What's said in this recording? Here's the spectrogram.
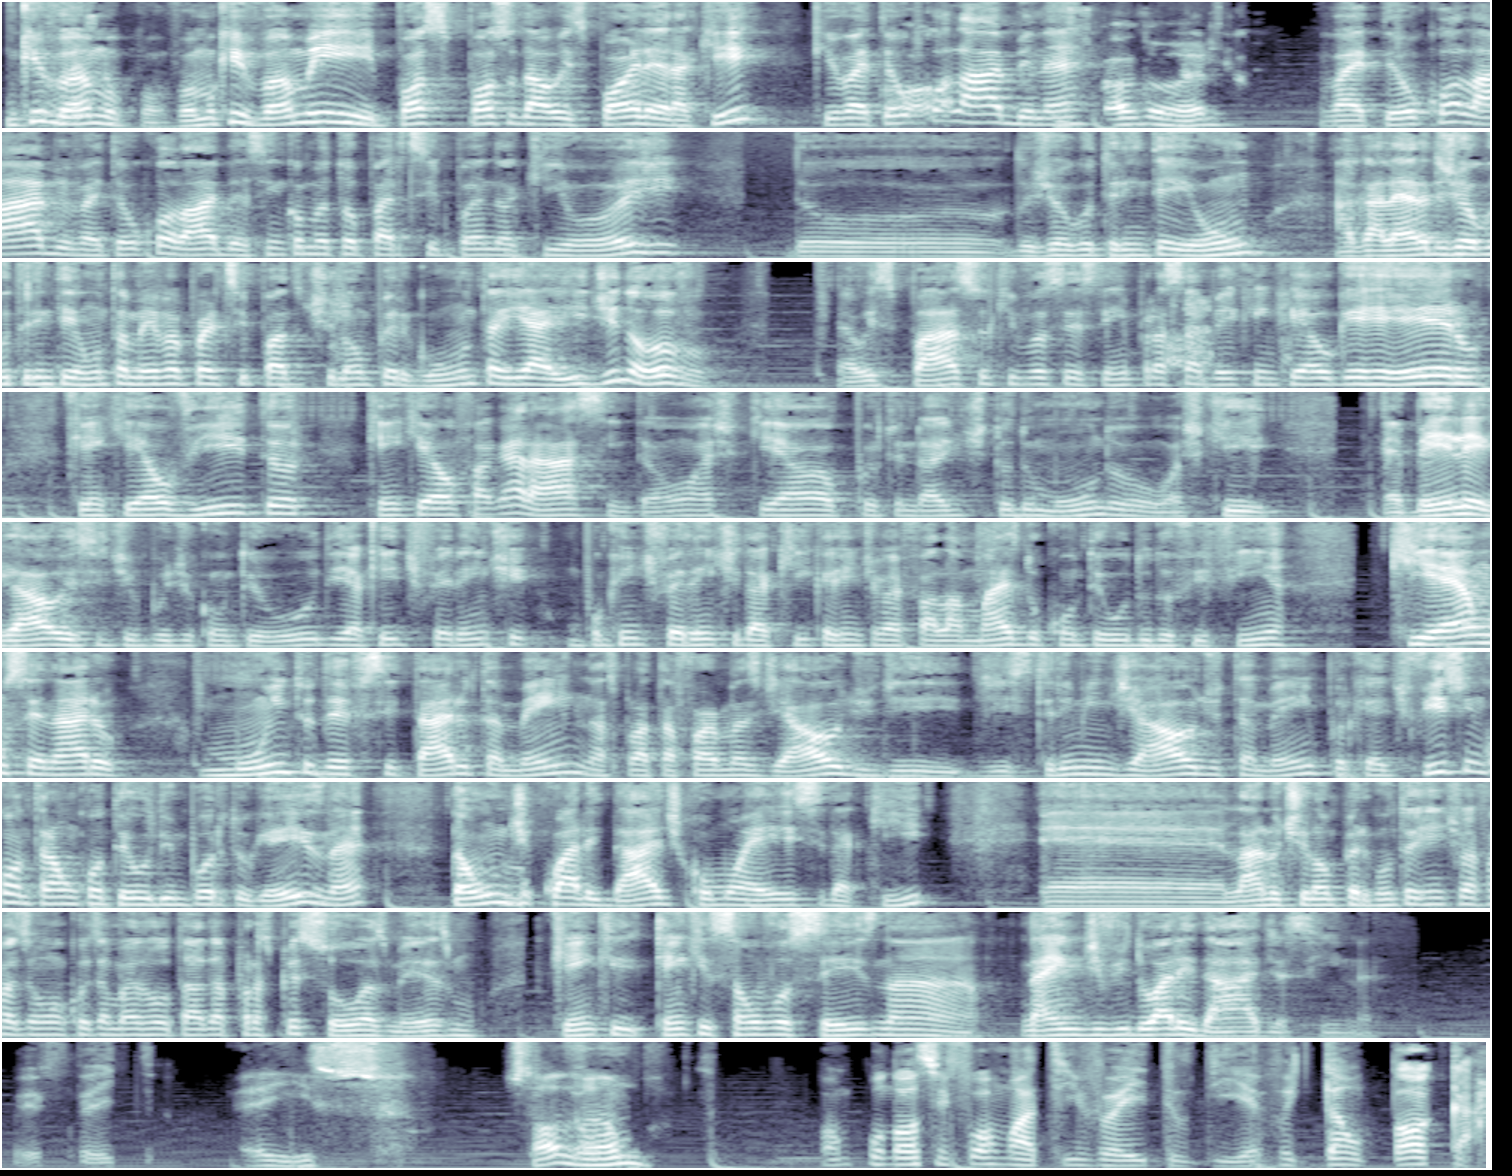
Vamos que vamos, pô. Vamos que vamos. E posso, posso dar o spoiler aqui? Que vai ter o collab, né? Por favor. Vai ter o collab, vai ter o collab. Assim como eu tô participando aqui hoje do, do jogo 31, a galera do jogo 31 também vai participar do Tilão Pergunta. E aí, de novo, é o espaço que vocês têm para saber quem que é o Guerreiro, quem que é o Vitor, quem que é o Fagarassi. Então, acho que é a oportunidade de todo mundo. Acho que é bem legal esse tipo de conteúdo. E aqui é diferente, um pouquinho diferente daqui, que a gente vai falar mais do conteúdo do Fifinha, que é um cenário muito deficitário também nas plataformas de áudio, de, de streaming de áudio também, porque é difícil encontrar um conteúdo em português, né? Tão de qualidade como é esse daqui. É, lá no Tilão Pergunta a gente vai fazer uma coisa mais voltada para as pessoas mesmo. Quem que, quem que são vocês na, na individualidade, assim, né? Perfeito. É isso. Só vamos. Vamos pro nosso informativo aí do dia. Então, toca!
